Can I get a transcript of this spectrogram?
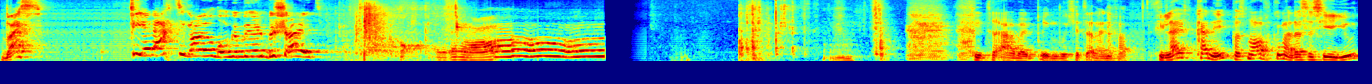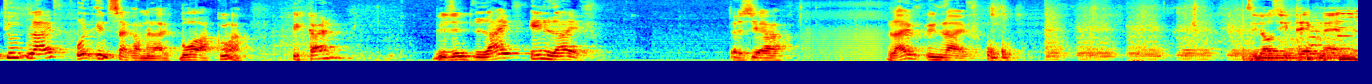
Was? 84 Euro Gebührenbescheid. Viel zur Arbeit bringen, wo ich jetzt alleine fahre. Vielleicht kann ich, pass mal auf, guck mal, das ist hier YouTube live und Instagram live. Boah, guck mal. Ich kann. Wir sind live in live. Das ist ja live in live. Sieht aus wie Pac-Man.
